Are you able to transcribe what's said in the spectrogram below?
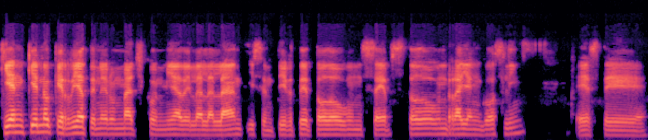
¿quién, quién no querría tener un match con Mía de La La Land y sentirte todo un Sebs, todo un Ryan Gosling? Este,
